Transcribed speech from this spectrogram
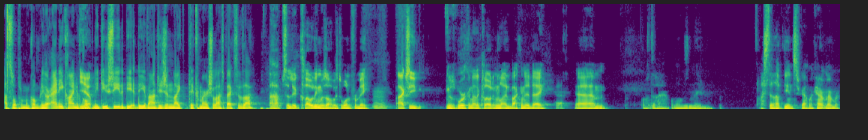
a supplement company or any kind of Yeah. company. Do you see the the advantage in like the commercial aspects of that? Absolute. Clothing was always the one for me. Mm. I actually was working on a clothing line back in the day. Um, what, the, what was the name? I still have the Instagram. I can't remember.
